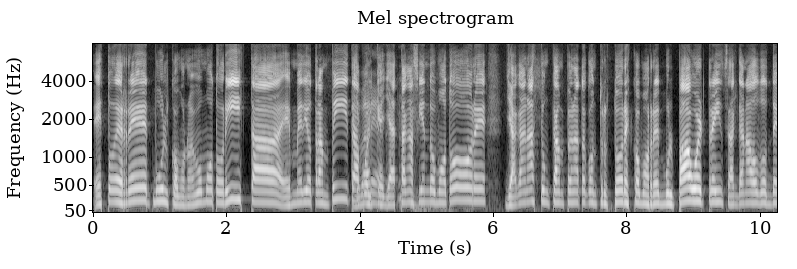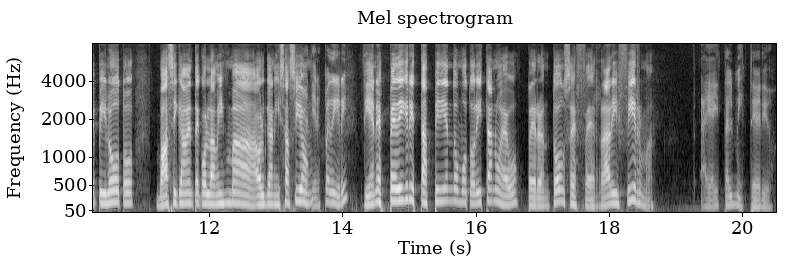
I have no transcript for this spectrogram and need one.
esto de Red Bull como nuevo motorista es medio trampita Ahí vale. porque ya están haciendo motores, ya ganaste un campeonato de constructores como Red Bull Powertrains, has ganado dos de piloto básicamente con la misma organización. ¿Tienes pedigrí? Tienes pedigree, estás pidiendo motorista nuevo, pero entonces Ferrari firma. Ahí, ahí está el misterio.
